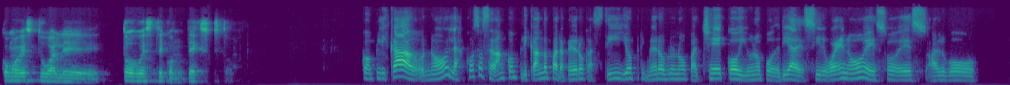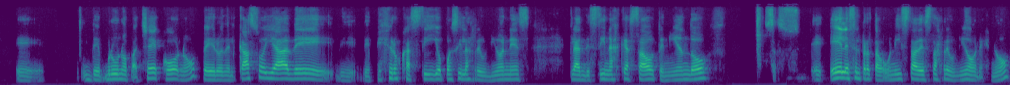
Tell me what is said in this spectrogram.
¿Cómo ves tú, Ale, todo este contexto? complicado, ¿no? Las cosas se van complicando para Pedro Castillo, primero Bruno Pacheco, y uno podría decir, bueno, eso es algo eh, de Bruno Pacheco, ¿no? Pero en el caso ya de, Pedro Castillo, pues y las reuniones clandestinas que ha estado teniendo, e, él es el protagonista de estas reuniones, ¿no?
